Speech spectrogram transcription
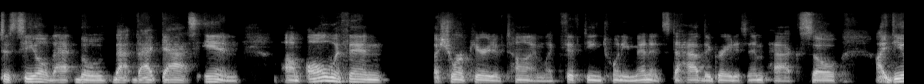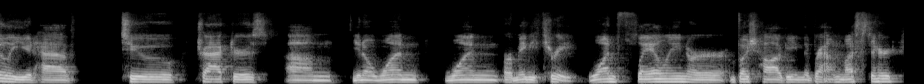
to seal that those that that gas in um, all within a short period of time like 15 20 minutes to have the greatest impact. So ideally you'd have two tractors um, you know one one or maybe three one flailing or bush hogging the brown mustard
